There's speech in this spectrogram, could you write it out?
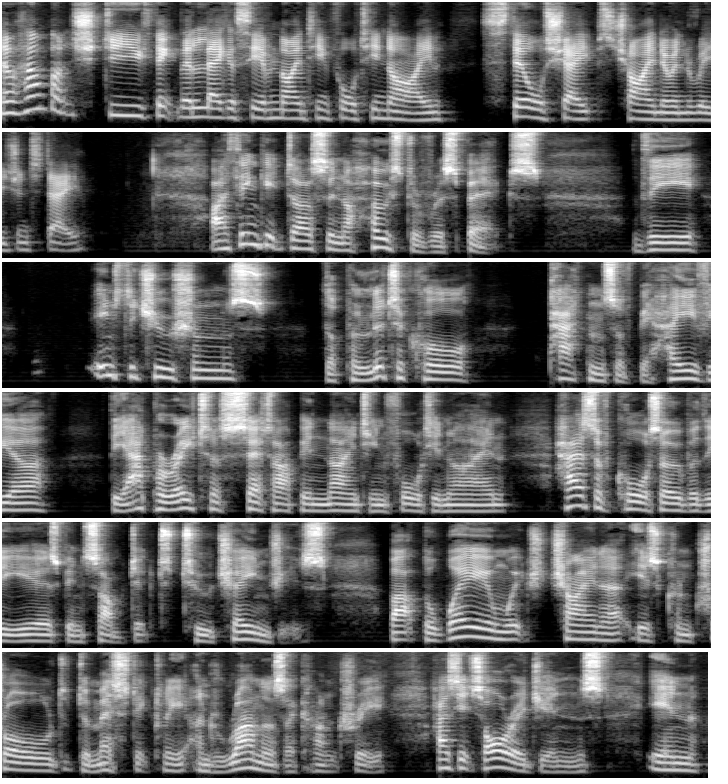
Now, how much do you think the legacy of 1949 still shapes China in the region today? I think it does in a host of respects. The institutions, the political patterns of behavior, the apparatus set up in 1949 has, of course, over the years been subject to changes. But the way in which China is controlled domestically and run as a country has its origins in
